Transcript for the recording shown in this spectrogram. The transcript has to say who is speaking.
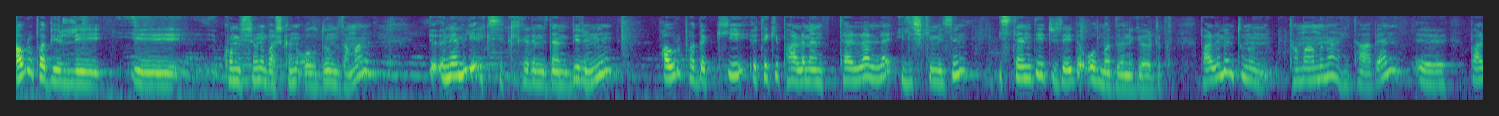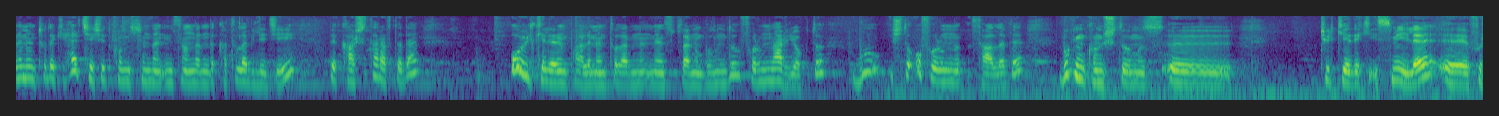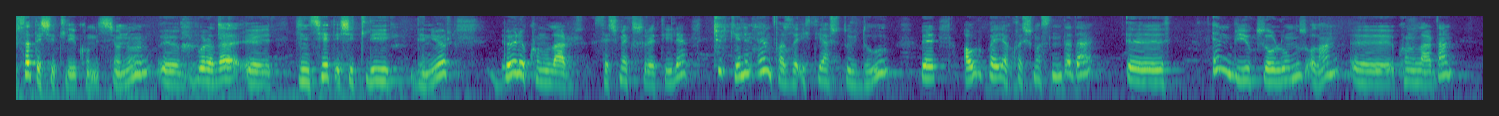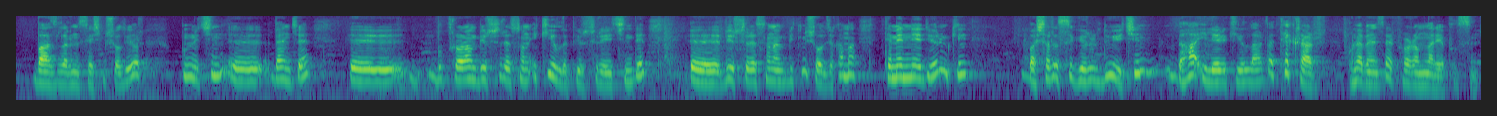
Speaker 1: Avrupa Birliği e, Komisyonu Başkanı olduğum zaman e, önemli eksikliklerimizden birinin Avrupa'daki öteki parlamenterlerle ilişkimizin istendiği düzeyde olmadığını gördük. Parlamentonun tamamına hitaben e, parlamentodaki her çeşit komisyondan insanların da katılabileceği ve karşı tarafta da o ülkelerin parlamentolarının mensuplarının bulunduğu forumlar yoktu. Bu işte o forumu sağladı. Bugün konuştuğumuz e, Türkiye'deki ismiyle e, Fırsat Eşitliği Komisyonu, e, burada e, cinsiyet eşitliği deniyor. Böyle konular seçmek suretiyle Türkiye'nin en fazla ihtiyaç duyduğu ve Avrupa'ya yaklaşmasında da e, en büyük zorluğumuz olan e, konulardan bazılarını seçmiş oluyor. Bunun için e, bence e, bu program bir süre sonra, iki yıllık bir süre içinde e, bir süre sonra bitmiş olacak ama temenni ediyorum ki başarısı görüldüğü için daha ileriki yıllarda tekrar buna benzer programlar yapılsın.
